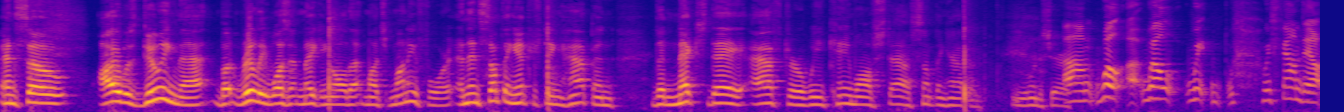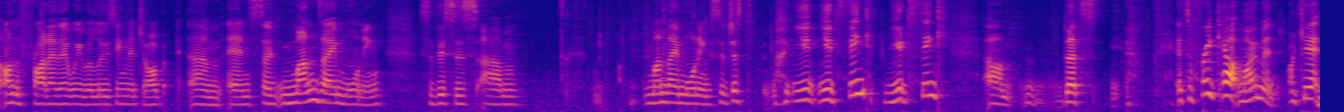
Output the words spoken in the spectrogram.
And so I was doing that, but really wasn't making all that much money for it. And then something interesting happened the next day after we came off staff. Something happened. You want to share? Um, well, uh, well, we we found out on the Friday that we were losing the job, um, and so Monday morning. So this is um, Monday morning. So just you, you'd think you'd think um, that's it's a freak out moment. I get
